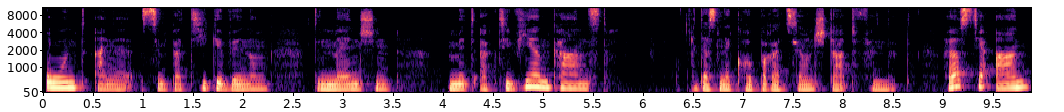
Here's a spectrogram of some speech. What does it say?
und einer Sympathiegewinnung den Menschen mit aktivieren kannst, dass eine Kooperation stattfindet. Hörst dir an,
